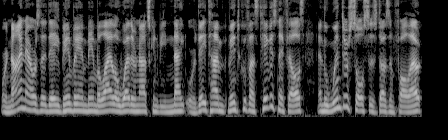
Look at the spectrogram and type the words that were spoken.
or nine hours of the day, Bain Bain Bain Balayla, whether or not it's going to be night or daytime. Vein Tkufas Tevis Nefellas, and the winter solstice doesn't fall out,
